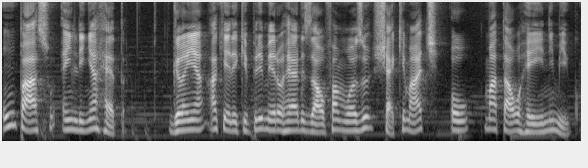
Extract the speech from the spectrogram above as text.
um passo em linha reta. Ganha aquele que primeiro realizar o famoso checkmate ou matar o rei inimigo.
